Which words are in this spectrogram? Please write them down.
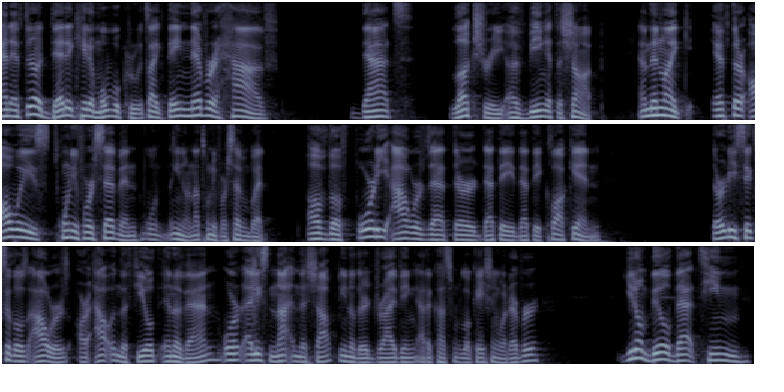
and if they're a dedicated mobile crew, it's like they never have that luxury of being at the shop. And then like if they're always 24/7, well, you know, not 24/7, but of the 40 hours that they're that they that they clock in, 36 of those hours are out in the field in a van or at least not in the shop, you know, they're driving at a customer location whatever. You don't build that team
